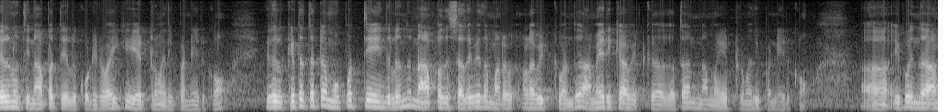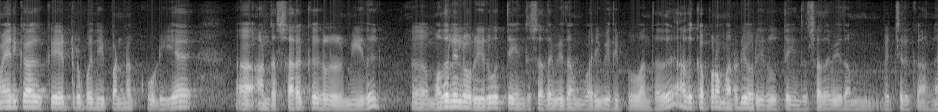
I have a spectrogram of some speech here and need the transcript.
எழுநூற்றி நாற்பத்தேழு கோடி ரூபாய்க்கு ஏற்றுமதி பண்ணியிருக்கோம். இதில் கிட்டத்தட்ட முப்பத்தி ஐந்துலேருந்து நாற்பது சதவீதம் அளவிற்கு வந்து அமெரிக்காவிற்காக தான் நம்ம ஏற்றுமதி பண்ணியிருக்கோம். இப்போ இந்த அமெரிக்காவுக்கு ஏற்றுமதி பண்ணக்கூடிய அந்த சரக்குகள் மீது முதலில் ஒரு இருபத்தைந்து சதவீதம் வரி விதிப்பு வந்தது. அதுக்கப்புறம் மறுபடியும் ஒரு இருபத்தைந்து சதவீதம் வச்சுருக்காங்க.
